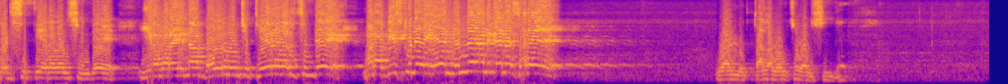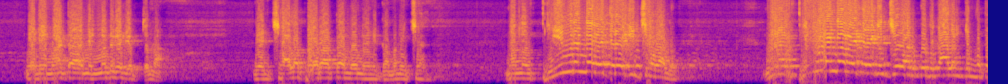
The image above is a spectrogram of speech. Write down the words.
జడిసి తీరవలసిందే ఎవరైనా గౌరవించి తీరవలసిందే. మనం తీసుకునే ఏ నిర్ణయానికైనా సరే వాళ్ళు తల ఉంచవలసిందే నేను ఈ మాట నెమ్మదిగా చెప్తున్నా. నేను చాలా పోరాటాల్లో నేను గమనించాను. మనం తీవ్రంగా వ్యతిరేకించేవాళ్ళు. మనం తీవ్రంగా వ్యతిరేకించేవారు కొద్దికాలం కిందట.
